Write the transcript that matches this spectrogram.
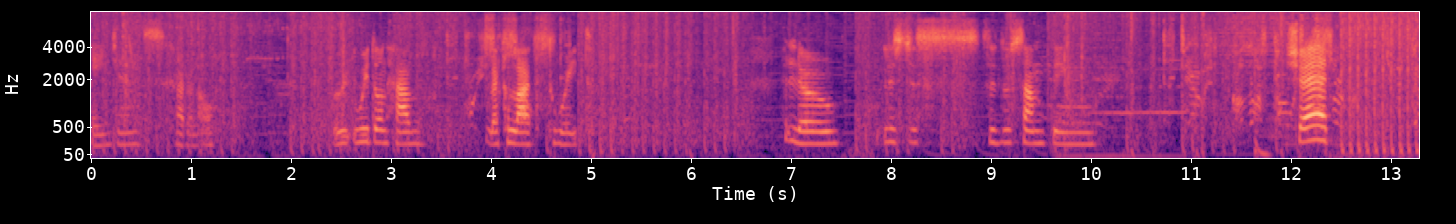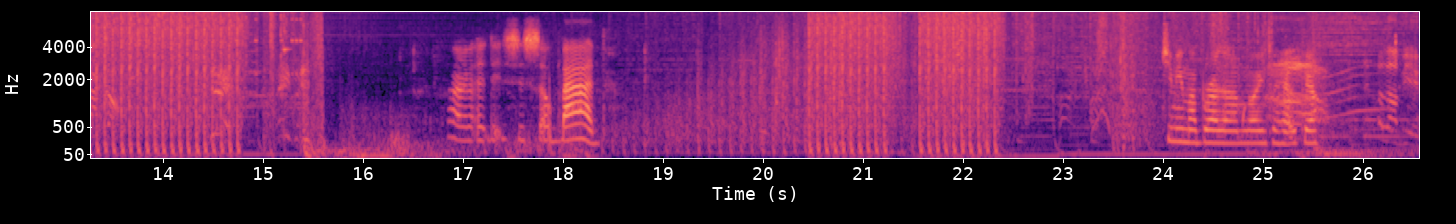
agents. I don't know. We, we don't have like a lot to wait. Hello. Let's just do something. Damn it. I lost power Shit. to the server. Get it back up. Ah, this is so bad. Jimmy, my brother, I'm going to help you. I love you.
